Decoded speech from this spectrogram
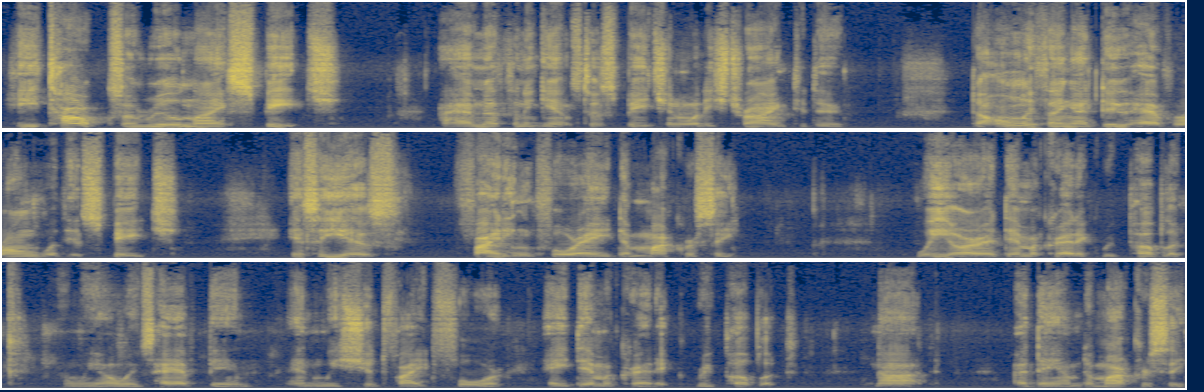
He talks a real nice speech. I have nothing against his speech and what he's trying to do. The only thing I do have wrong with his speech is he is fighting for a democracy. We are a democratic republic, and we always have been, and we should fight for a democratic republic, not a damn democracy,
